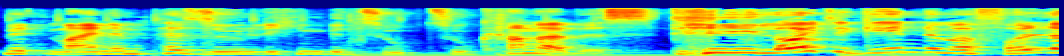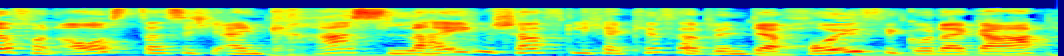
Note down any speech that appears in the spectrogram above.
mit meinem persönlichen Bezug zu Cannabis. Die Leute gehen immer voll davon aus, dass ich ein krass leidenschaftlicher Kiffer bin, der häufig oder gar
